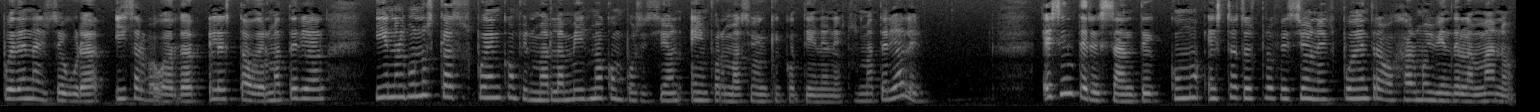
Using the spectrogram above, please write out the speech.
pueden asegurar y salvaguardar el estado del material y en algunos casos pueden confirmar la misma composición e información que contienen estos materiales. Es interesante cómo estas dos profesiones pueden trabajar muy bien de la mano,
